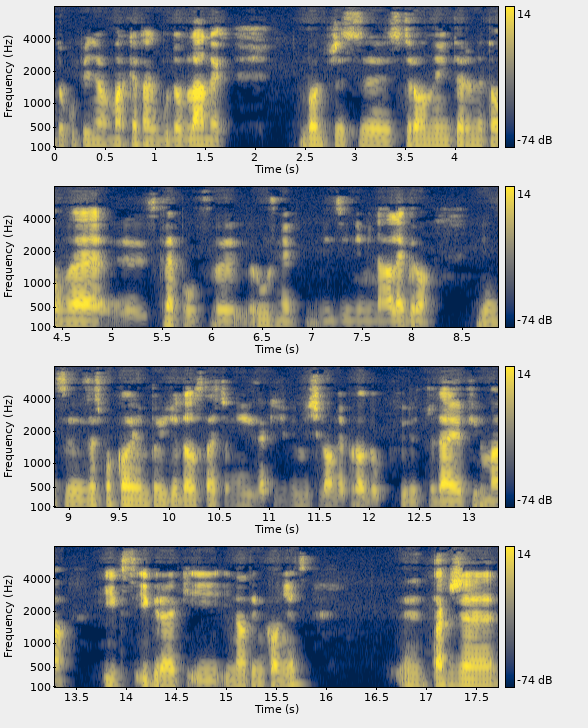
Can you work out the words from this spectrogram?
do kupienia w marketach budowlanych bądź przez y, strony internetowe y, sklepów y, różnych, między innymi na Allegro, więc ze spokojem to idzie dostać, to nie jest jakiś wymyślony produkt, który sprzedaje firma X, Y i, i na tym koniec. Także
